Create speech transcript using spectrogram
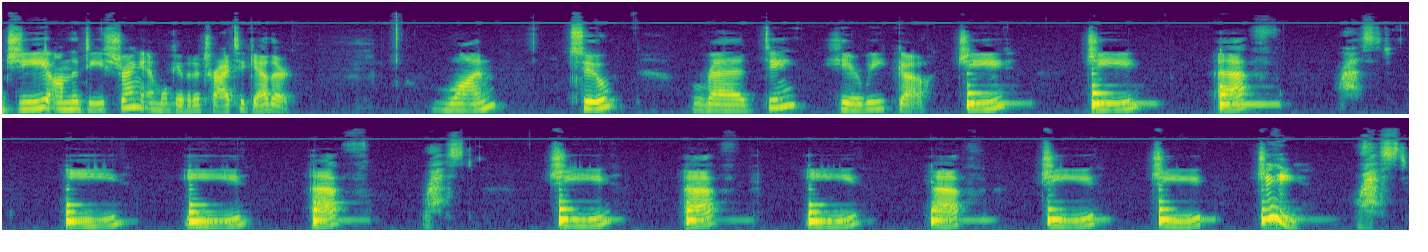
G on the D string, and we'll give it a try together. One, two, ready, here we go. G, G, F, rest. E, E, F, rest. G, F, E, F, G, G, G. Rest.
